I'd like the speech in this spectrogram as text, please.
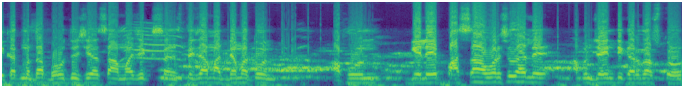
एकात्मता बहुद्देशीय सामाजिक संस्थेच्या माध्यमातून आपण गेले पाच सहा वर्ष झाले आपण जयंती करत असतो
